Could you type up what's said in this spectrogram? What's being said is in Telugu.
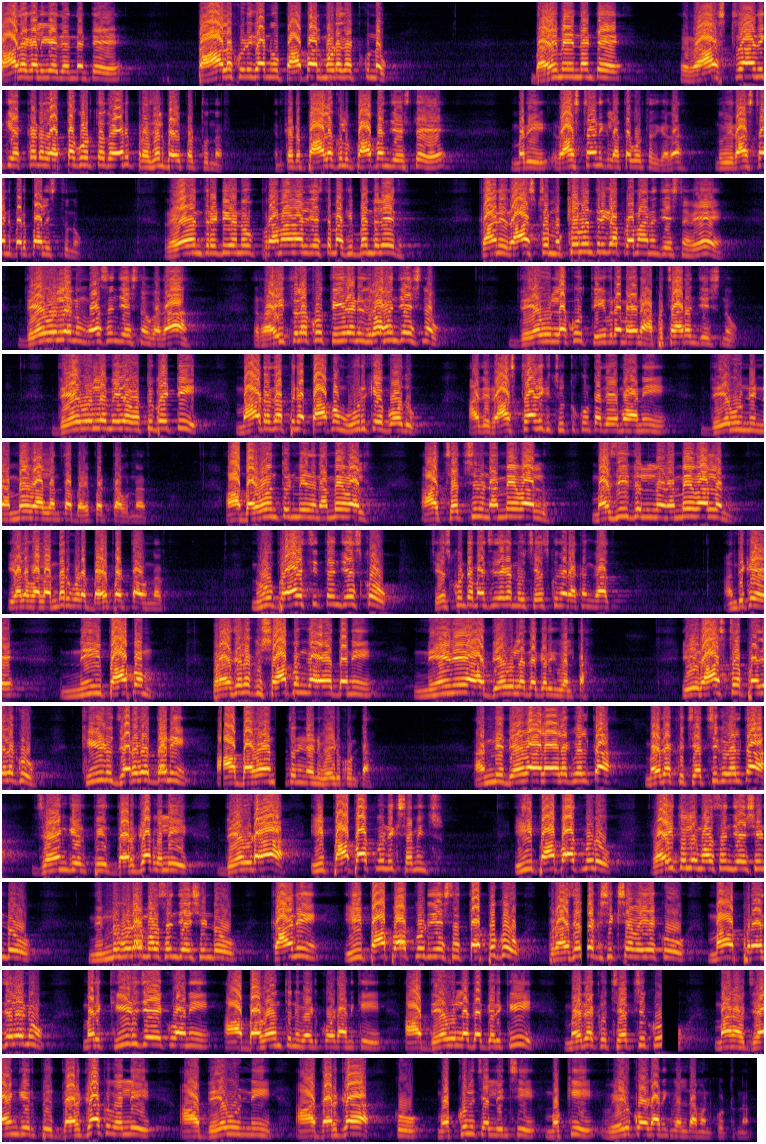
బాధ కలిగేది ఏంటంటే పాలకుడిగా నువ్వు పాపాలు మూడగట్టుకున్నావు. భయం ఏంటంటే రాష్ట్రానికి ఎక్కడ లత్త కొడుతుందో అని ప్రజలు భయపడుతున్నారు. ఎందుకంటే పాలకులు పాపం చేస్తే మరి రాష్ట్రానికి లత్త కొడుతుంది కదా. నువ్వు ఈ రాష్ట్రాన్ని పరిపాలిస్తున్నావు. రేవంత్ రెడ్డిగా నువ్వు ప్రమాణాలు చేస్తే మాకు ఇబ్బంది లేదు. కానీ రాష్ట్ర ముఖ్యమంత్రిగా ప్రమాణం చేసినవే. దేవుళ్ళను మోసం చేసినావు కదా. రైతులకు తీరని ద్రోహం చేసినావు. దేవుళ్ళకు తీవ్రమైన అపచారం చేసినావు. దేవుళ్ళ మీద ఒట్టుపెట్టి మాట తప్పిన పాపం ఊరికే పోదు. అది రాష్ట్రానికి చుట్టుకుంటుందేమో అని దేవుణ్ణి నమ్మే వాళ్ళంతా భయపడతా ఉన్నారు. ఆ భగవంతుడి మీద నమ్మేవాళ్ళు ఆ చర్చిను నమ్మేవాళ్ళు మసీదులను నమ్మే వాళ్ళను ఇవాళ వాళ్ళందరూ కూడా భయపడతా ఉన్నారు. నువ్వు ప్రాయశ్చిత్తం చేసుకో. చేసుకుంటే మంచిదిగా నువ్వు చేసుకునే రకం కాదు. అందుకే నీ పాపం ప్రజలకు శాపం కావద్దని నేనే ఆ దేవుళ్ళ దగ్గరికి వెళ్తా. ఈ రాష్ట్ర ప్రజలకు కీడు జరగొద్దని ఆ భగవంతుని నేను వేడుకుంటా. అన్ని దేవాలయాలకు వెళ్తా మెదక్ చర్చికి వెళ్తా జహంగీర్ పీర్ దర్గా వెళ్ళి దేవుడా ఈ పాపాత్ముని క్షమించు. ఈ పాపాత్ముడు రైతులు మోసం చేసిండు నిన్ను కూడా మోసం చేసిండు. కానీ ఈ పాపాత్ముడు చేసిన తప్పుకు ప్రజలకు శిక్ష వేయకు. మా ప్రజలను మరి కీడు చేయకు అని ఆ భగవంతుని వేడుకోవడానికి ఆ దేవుళ్ళ దగ్గరికి మెదకు చర్చికు మన జహాంగీర్ పీర్ దర్గాకు వెళ్ళి ఆ దేవుణ్ణి ఆ దర్గాకు మొక్కులు చెల్లించి మొక్కి వేడుకోవడానికి వెళ్దాం అనుకుంటున్నాం.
